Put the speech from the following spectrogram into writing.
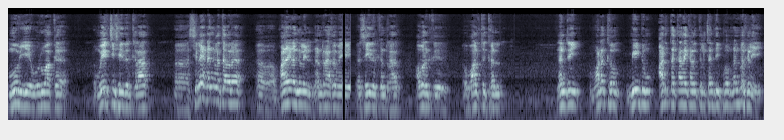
மூவியை உருவாக்க முயற்சி செய்திருக்கிறார். சில இடங்களை தவிர பல இடங்களில் நன்றாகவே செய்திருக்கின்றார். அவருக்கு வாழ்த்துக்கள். நன்றி. வணக்கம். மீண்டும் அடுத்த கதைக்களத்தில் சந்திப்போம். நண்பர்களே.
